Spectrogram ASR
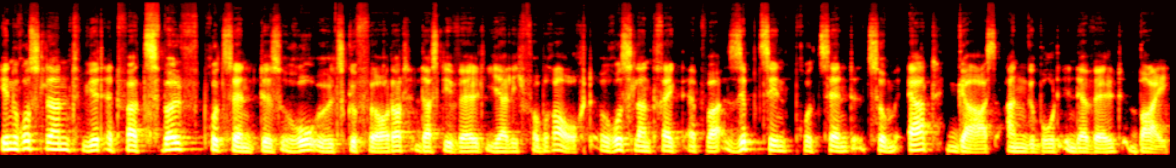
In Russland wird etwa 12 Prozent des Rohöls gefördert, das die Welt jährlich verbraucht. Russland trägt etwa 17 Prozent zum Erdgasangebot in der Welt bei.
